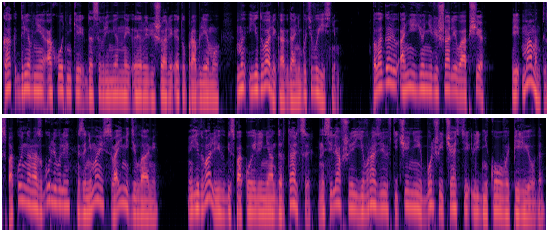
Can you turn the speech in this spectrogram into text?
Как древние охотники до современной эры решали эту проблему, мы едва ли когда-нибудь выясним. Полагаю, они ее не решали вообще, и мамонты спокойно разгуливали, занимаясь своими делами. Едва ли их беспокоили неандертальцы, населявшие Евразию в течение большей части ледникового периода.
